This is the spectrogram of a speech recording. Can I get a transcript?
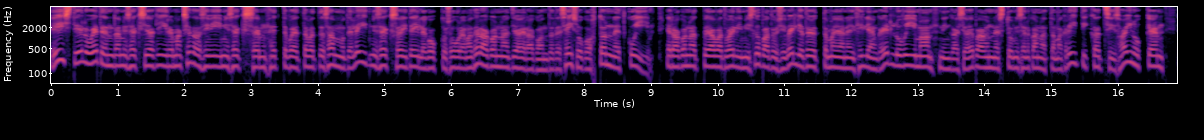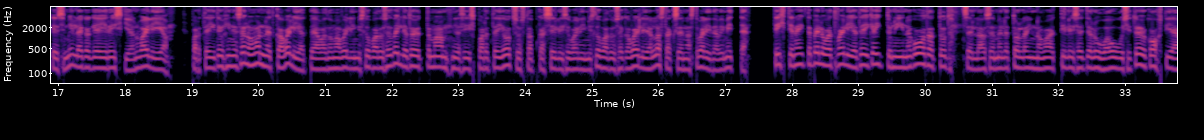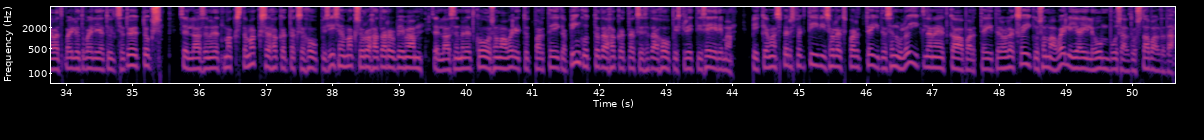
Eesti elu edendamiseks ja kiiremaks edasiviimiseks ettevõetavate sammude leidmiseks said eile kokku suuremad erakonnad ja erakondade seisukoht on, et kui erakonnad peavad valimislubadusi välja töötama ja neid hiljem ka ellu viima ning asja ebaõnnestumisel kannatama kriitikat, siis ainuke, kes millegagi ei riski, on valija. Parteide ühine sõnum on, et ka valijad peavad oma valimislubadused välja töötama ja siis partei otsustab, kas sellise valimislubadusega valijal lastakse ennast valida või mitte tihti näitab elu, et valijad ei käitu nii nagu oodatud, selle asemel, et olla innovaatilised ja luua uusi töökohti, jäävad paljud valijad üldse töötuks. selle asemel, et maksta makse, hakatakse hoopis ise maksuraha tarbima, selle asemel, et koos oma valitud parteiga pingutada, hakatakse seda hoopis kritiseerima. pikemas perspektiivis oleks parteide sõnul õiglane, et ka parteidel oleks õigus oma valijaile umbusaldust avaldada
